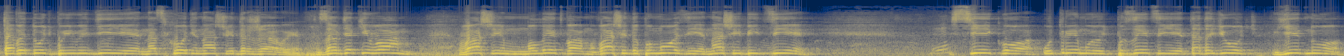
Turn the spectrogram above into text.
та ведуть бойові дії на сході нашої держави. Завдяки вам, вашим молитвам, вашій допомозі, наші бійці стійко утримують позиції та дають гідну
